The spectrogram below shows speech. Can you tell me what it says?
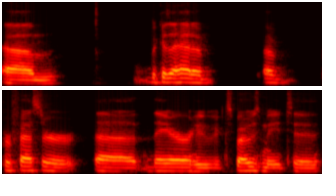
um, because I had a, a professor uh, there who exposed me to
